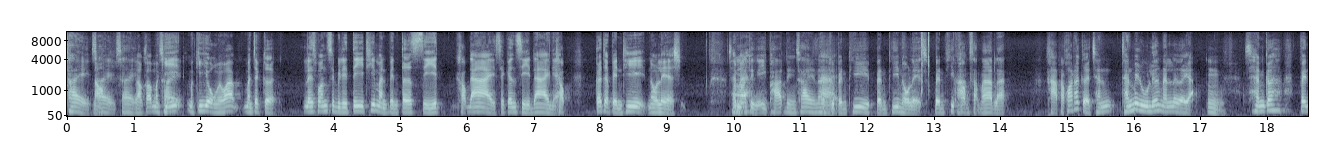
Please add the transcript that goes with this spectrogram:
ใช่เนาะใช่ใช่แล้วก็เมื่อกี้ใช่เมื่อกี้โยงไปว่ามันจะเกิด responsibility ที่มันเป็น third seed ครับได้ second seed ได้เนี่ยครับก็จะเป็นที่ knowledge ใช่ไหมมาถึงอีกพาร์ทหนึ่งใช่นั่นใช่คือเป็นที่เป็นที่ knowledge เป็นที่ครับความสามารถแล้วครับเพราะถ้าเกิดฉันฉันไม่รู้เรื่องนั้นเลยอะอืม ฉันก็เป็น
